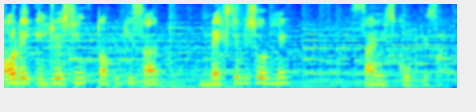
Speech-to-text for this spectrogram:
और एक इंटरेस्टिंग टॉपिक के साथ नेक्स्ट एपिसोड में साइंस स्कोप के साथ।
